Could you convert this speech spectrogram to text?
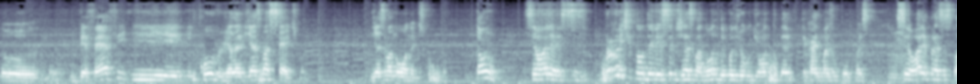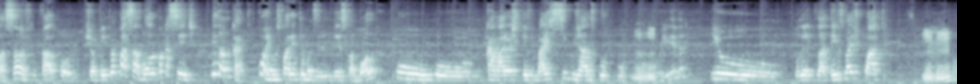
no, no PFF, e em coverage ela é a vigésima sétima. Vigésima nona, desculpa. Então, você olha esses. Provavelmente não deveria ser 29 depois do jogo de ontem deve ter caído mais um pouco, mas você olha pra essa situação e fala, pô, o Champagne vai passar a bola pra cacete. E não, cara, corremos 41 vezes com a bola. O, o Camaro acho que teve mais de 5 jardas por, por- por Uhum. corrida. E o, o Lateiros mais de 4. Uhum.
